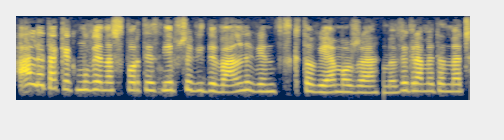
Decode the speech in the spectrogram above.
ale tak jak mówię, nasz sport jest nieprzewidywalny, więc kto wie, może my wygramy ten mecz,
